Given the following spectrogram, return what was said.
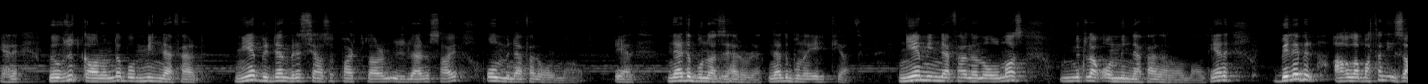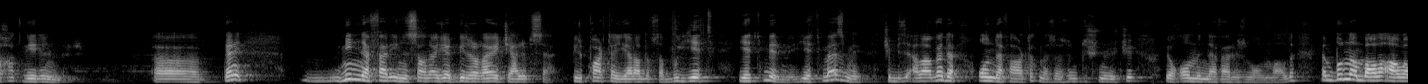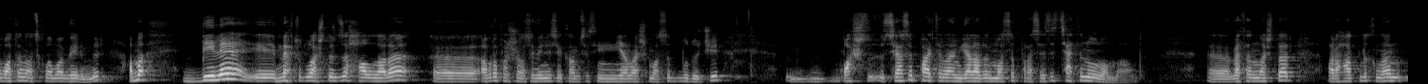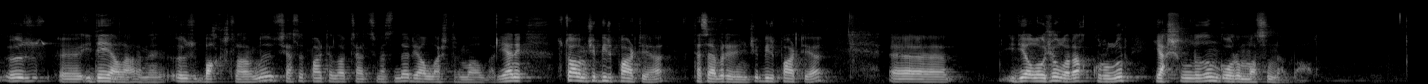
Yəni mövcud qanunda bu 1000 nəfərdir. Niyə birdən-birə siyasi partiyaların üzvlərinin sayı 10 min nəfər olmalıdır? Yəni nədir buna zərurət? Nədir buna ehtiyac? Niyə 1000 nəfərlə olmaz? Mütləq 10 min nəfərlə olmalıdır. Yəni belə bir ağlabatan izahat verilmir. Yəni 1000 nəfər insan əgər bir araya gəlibsə, bir partiya yaradıbsa, bu yet yetmirmi? Yetməzmi ki, biz əlavə də 10 nəfər artıq məsələn düşünürük ki, yox 10 min nəfər üzv olmalıdır. Yəni bununla bağlı ağlabatan açıqlama verilmir. Amma belə e, məhdudlaşdırıcı hallara e, Avropa Şurası Venesiya Komissiyasının yanaşması budur ki, baş siyasi partiyaların yaradılması prosesi çətin olmamalıdır vətəndaşlar rahatlıqla öz ideyalarını, öz baxışlarını siyasi partiyalar çərçivəsində reallaşdırmalıdırlar. Yəni tutalım ki, bir partiya, təsəvvür edin ki, bir partiya ideoloji olaraq qurulur yaşıllığın qorunması ilə bağlı.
